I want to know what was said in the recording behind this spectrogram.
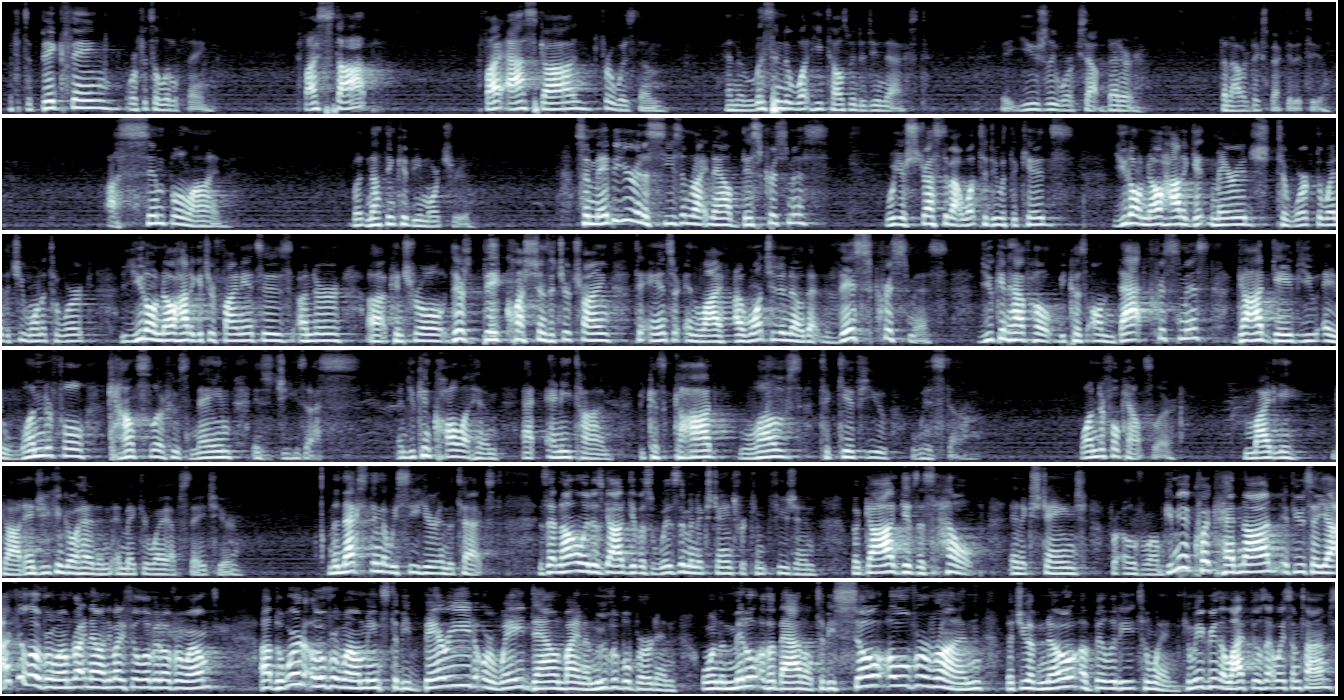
if it's a big thing or if it's a little thing, if I stop, if I ask God for wisdom and then listen to what He tells me to do next, it usually works out better than I would have expected it to. A simple line, but nothing could be more true. So maybe you're in a season right now this Christmas where you're stressed about what to do with the kids you don't know how to get marriage to work the way that you want it to work. You don't know how to get your finances under uh, control. There's big questions that you're trying to answer in life. I want you to know that this Christmas, you can have hope because on that Christmas, God gave you a wonderful counselor whose name is Jesus. And you can call on him at any time because God loves to give you wisdom. Wonderful counselor, mighty God. Andrew, you can go ahead and, and make your way upstage here. The next thing that we see here in the text is that not only does God give us wisdom in exchange for confusion, but God gives us help in exchange for overwhelm. Give me a quick head nod if you say, Yeah, I feel overwhelmed right now. Anybody feel a little bit overwhelmed? Uh, the word overwhelm means to be buried or weighed down by an immovable burden or in the middle of a battle, to be so overrun that you have no ability to win. Can we agree that life feels that way sometimes?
